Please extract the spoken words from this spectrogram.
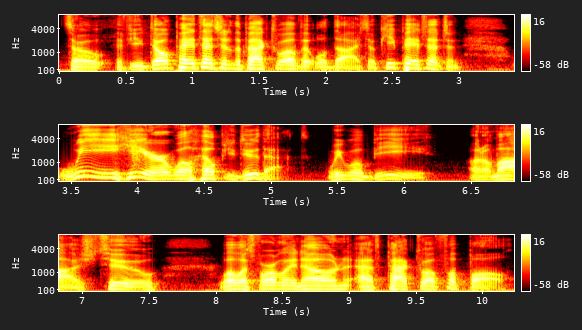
So if you don't pay attention to the Pac-12, it will die. So keep paying attention. We here will help you do that. We will be an homage to what was formerly known as Pac-12 football.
